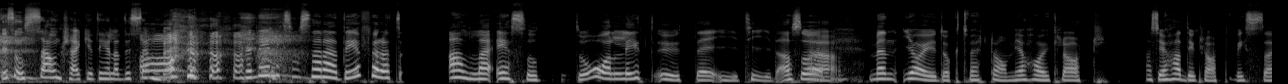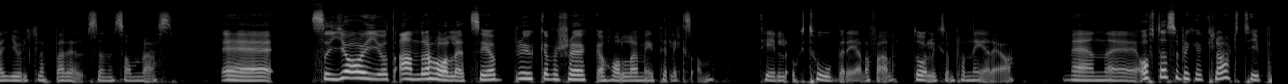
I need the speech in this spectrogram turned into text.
Det är som soundtracket i hela december. Men det är liksom så här, det är för att alla är så dåligt ute i tid. Alltså, Ja. Men jag är ju dock tvärtom. Jag har ju klart, alltså jag hade ju klart vissa julklappar sen i somras. Eh, så jag är ju åt andra hållet så jag brukar försöka hålla mig till, liksom, till oktober i alla fall. Då liksom planerar jag. Men eh, ofta så brukar jag klart typ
